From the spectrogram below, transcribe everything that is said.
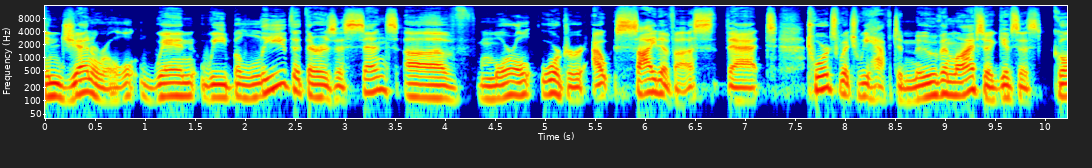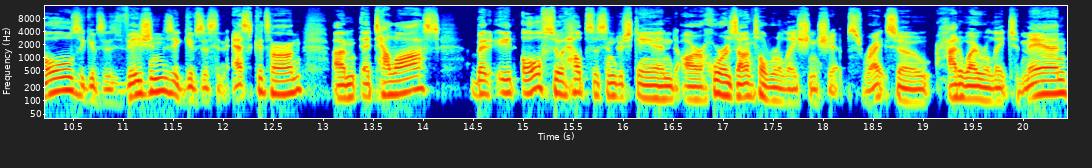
in general, when we believe that there is a sense of moral order outside of us that towards which we have to move in life, so it gives us goals, it gives us visions, it gives us an eschaton, um, a telos but it also helps us understand our horizontal relationships, right? So, how do I relate to man?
